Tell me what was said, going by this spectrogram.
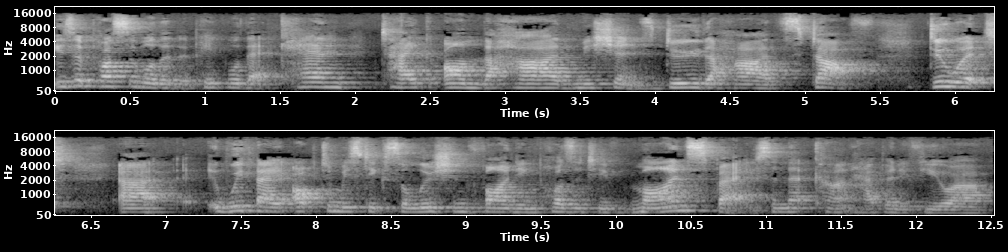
Is it possible that the people that can take on the hard missions, do the hard stuff, do it uh, with a optimistic solution finding positive mind space? And that can't happen if you are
